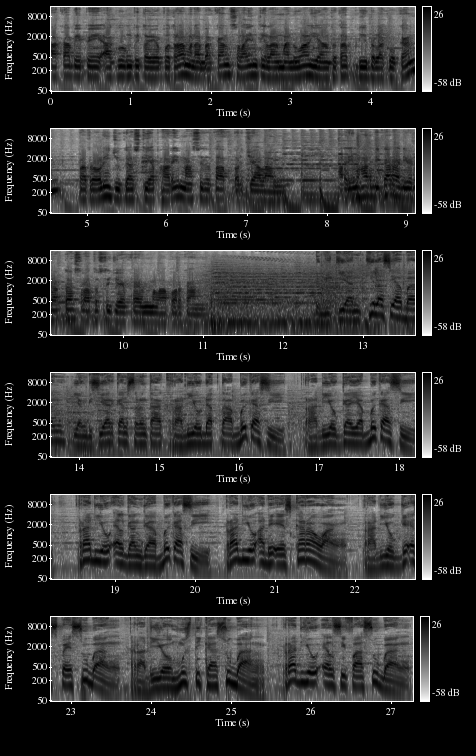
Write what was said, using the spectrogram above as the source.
AKBP Agung Pitoyo Putra menambahkan selain tilang manual yang tetap diberlakukan, patroli juga setiap hari masih tetap berjalan. Ardi Mahardika Radio Dakta 107 FM melaporkan. Demikian kilas Siabang yang disiarkan serentak Radio Dakta Bekasi, Radio Gaya Bekasi, Radio El Gangga Bekasi, Radio ADS Karawang, Radio GSP Subang, Radio Mustika Subang, Radio El Sifa Subang,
